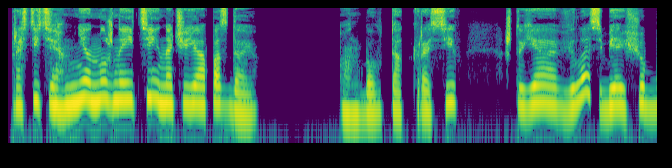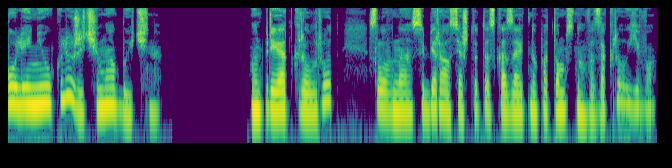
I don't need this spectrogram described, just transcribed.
«Простите, мне нужно идти, иначе я опоздаю». Он был так красив, что я вела себя еще более неуклюже, чем обычно. Он приоткрыл рот, словно собирался что-то сказать, но потом снова закрыл его.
